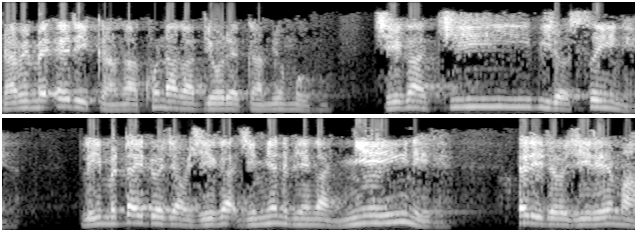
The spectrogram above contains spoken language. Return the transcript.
ဒါပေမဲ့အဲ့ဒီကံကခုနကပြောတဲ့ကံမျိုးမဟုတ်ဘူးရေကကြီးပြီးတော့စိမ့်နေတယ်လေမတိုက်အတွက်ကြောင့်ရေကရေမျက်နှာပြင်ကငြိမ်နေတယ် အဲ့ဒီတော့ရေထဲမှာ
